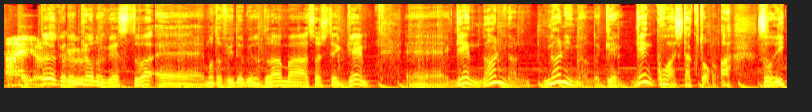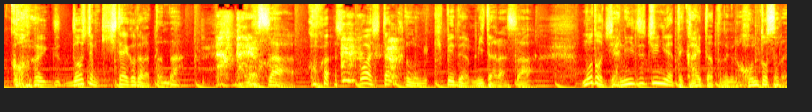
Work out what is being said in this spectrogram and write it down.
はいよというわけで今日のゲストは、えー元フィードビューのドラマーそしてゲン、えー、ゲン何なん何なんだ？ゲンゲンコアシタクトあそう一個どうしても聞きたいことがあったんだ。さコアコアシタクトのウィキペディア見たらさ元ジャニーズジュニアって書いてあったんだけど本当それ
